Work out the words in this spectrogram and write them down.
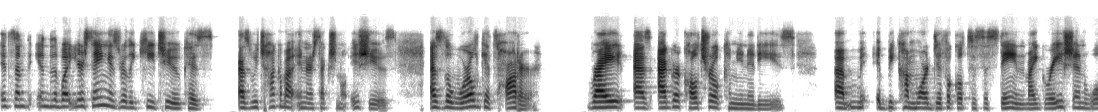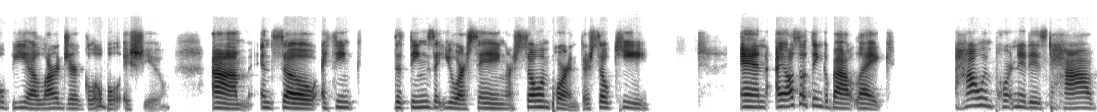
It's something and what you're saying is really key too, because as we talk about intersectional issues, as the world gets hotter, right? As agricultural communities um, it become more difficult to sustain, migration will be a larger global issue. Um, and so I think the things that you are saying are so important. They're so key. And I also think about like how important it is to have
